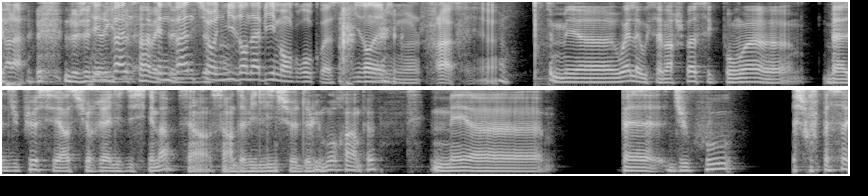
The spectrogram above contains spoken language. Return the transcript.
voilà. le C'est une générique vanne, une vanne sur une mise en abîme, en gros, quoi. C'est une mise en abîme. Voilà, euh, Mais euh, ouais, là où ça marche pas, c'est que pour moi, euh, bah, Dupieux, c'est un surréaliste du cinéma. C'est un, c'est un David Lynch de l'humour, hein, un peu. Mais euh, bah, du coup, je trouve pas ça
